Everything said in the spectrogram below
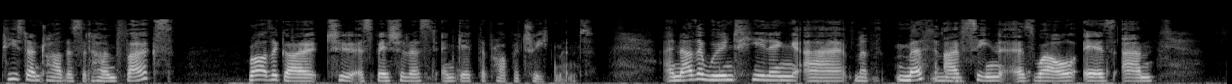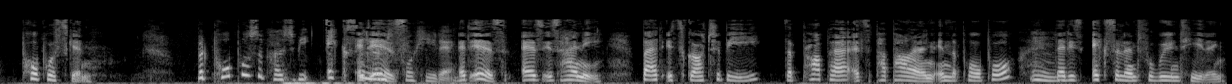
please don't try this at home, folks. Rather go to a specialist and get the proper treatment. Another wound healing uh, Myth. myth I've seen as well is um, pawpaw skin. But pawpaw's supposed to be excellent It is for healing. It is, as is honey, but it's got to be the proper. It's papain in the pawpaw that is excellent for wound healing.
